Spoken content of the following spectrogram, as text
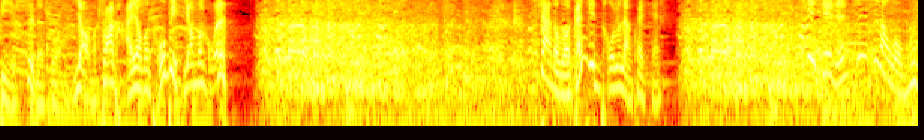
鄙视的说：“要么刷卡，要么投币，要么滚。”吓得我赶紧投了两块钱。这些人真是让我无语，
